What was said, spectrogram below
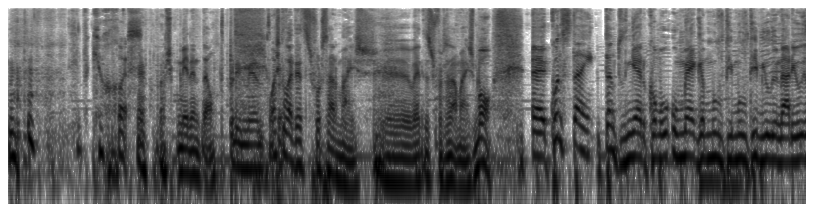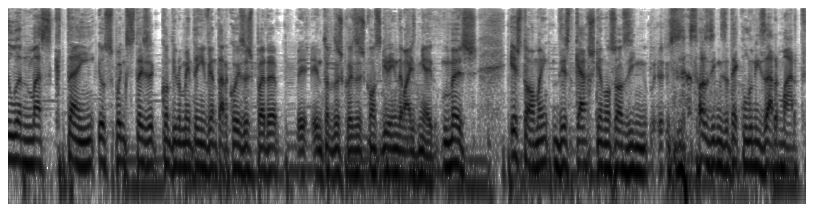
que horror. Vamos comer então. Deprimente. Eu acho que vai ter de se esforçar mais. Eh, vai ter de se esforçar mais. Bom, eh, quando se tem tanto dinheiro como o mega multi-multimilionário Elon Musk tem, eu suponho que se esteja continuamente a inventar coisas para, eh, entre outras coisas, conseguir ainda mais dinheiro. Mas este homem, desde carros que andam sozinho, sozinhos até colonizar Marte,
